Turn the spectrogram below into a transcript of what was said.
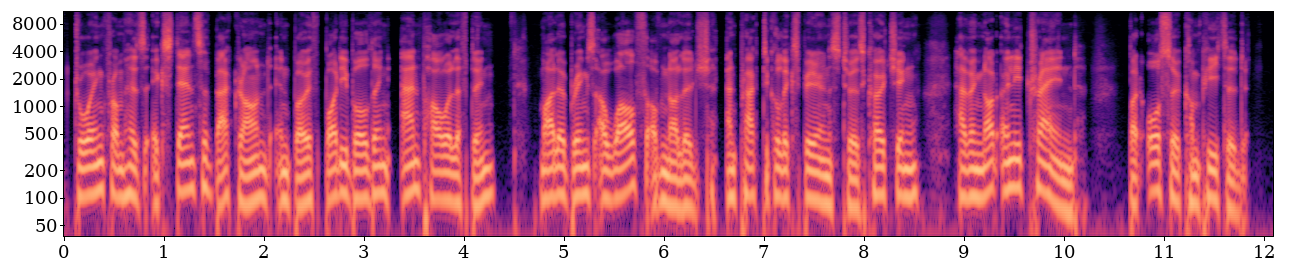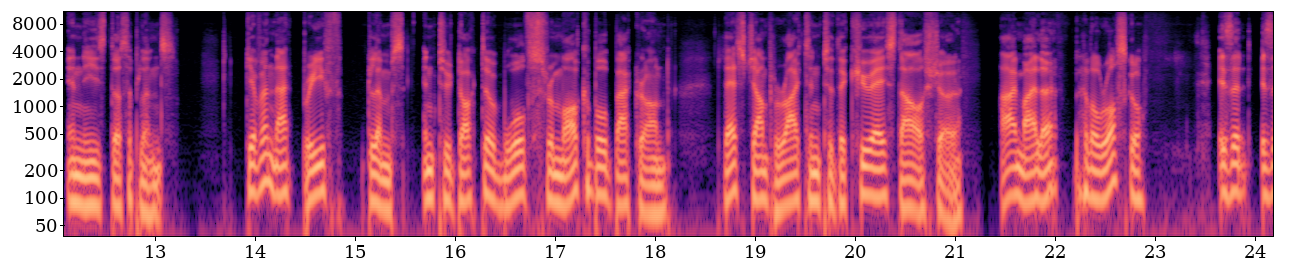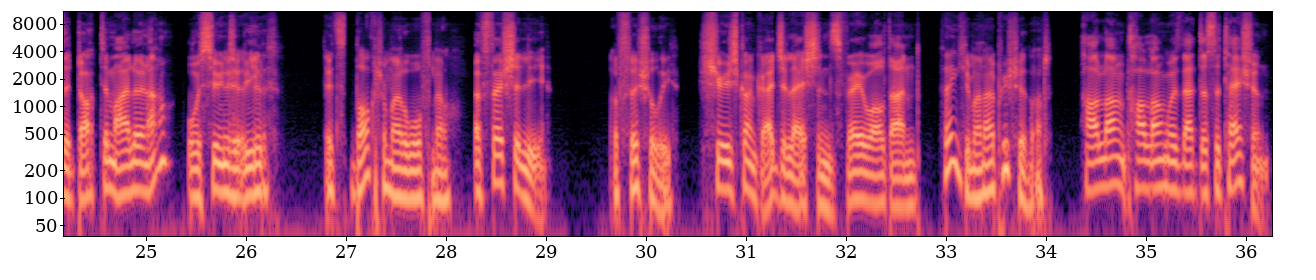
Drawing from his extensive background in both bodybuilding and powerlifting, Milo brings a wealth of knowledge and practical experience to his coaching, having not only trained, but also competed in these disciplines. Given that brief glimpse into Dr. Wolf's remarkable background, let's jump right into the QA style show. Hi, Milo. Hello, Roscoe. Is it is it Dr. Milo now, or soon to be It's Dr. Milo Wolf now, officially? officially. Huge congratulations! Very well done. Thank you, man. I appreciate that. How long? How long was that dissertation?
